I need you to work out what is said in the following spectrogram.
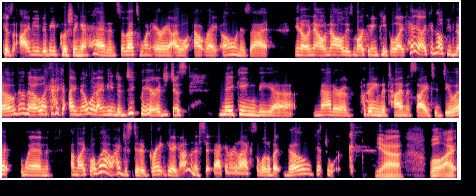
because I need to be pushing ahead. And so that's one area I will outright own is that, you know, now now all these marketing people like, hey, I can help you. No, no, no. Like I, I know what I need to do here. It's just making the uh, matter of putting the time aside to do it when I'm like, well, wow, I just did a great gig. I'm going to sit back and relax a little bit. No, get to work. Yeah. Well, I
